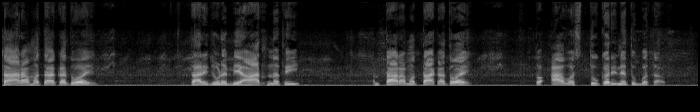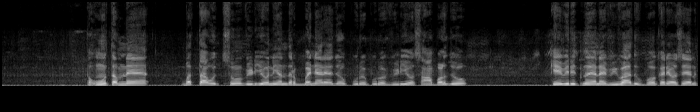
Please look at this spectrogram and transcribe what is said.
તારામાં તાકાત હોય, તારી જોડે બે હાથ નથી અને તારામાં તાકાત હોય, તો આ વસ્તુ કરીને તું બતાવ. તો હું તમને બતાવું જ છું, વિડીયોની અંદર બન્યા રહેજો, પૂરેપૂરો વીડિયો સાંભળજો. કેવી રીતનો એને વિવાદ ઊભો કર્યો છે અને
